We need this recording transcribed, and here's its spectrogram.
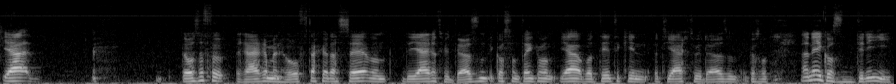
Ja, dat was even raar in mijn hoofd dat je dat zei, want de jaren 2000, ik was aan het denken van, ja, wat deed ik in het jaar 2000? Ik was van, ah nee, ik was drie.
